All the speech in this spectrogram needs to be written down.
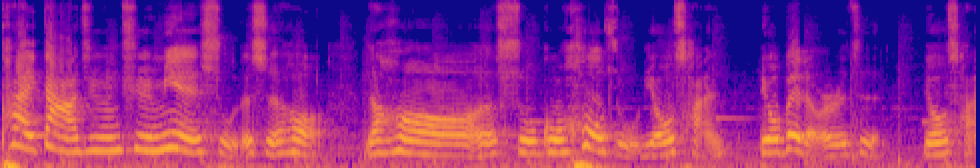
派大军去灭蜀的时候，然后呃蜀国后主刘禅，刘备的儿子刘禅，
